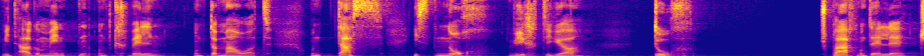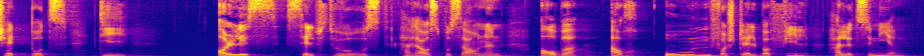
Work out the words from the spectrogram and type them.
mit Argumenten und Quellen untermauert? Und das ist noch wichtiger durch Sprachmodelle, Chatbots, die alles selbstbewusst herausposaunen, aber auch unvorstellbar viel halluzinieren.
